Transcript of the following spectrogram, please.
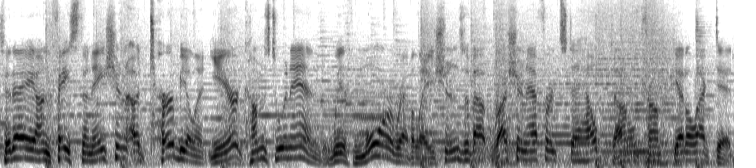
Today on Face the Nation, a turbulent year comes to an end with more revelations about Russian efforts to help Donald Trump get elected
